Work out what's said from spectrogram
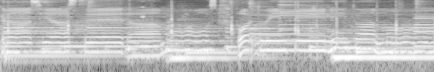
gracias te damos por tu infinito amor.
